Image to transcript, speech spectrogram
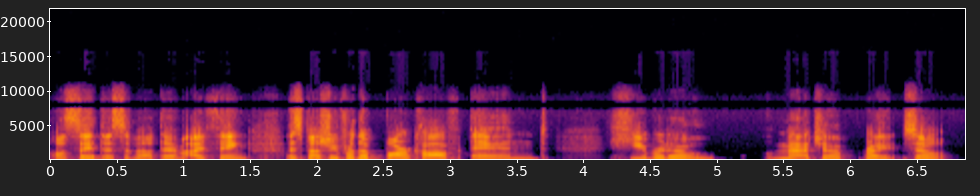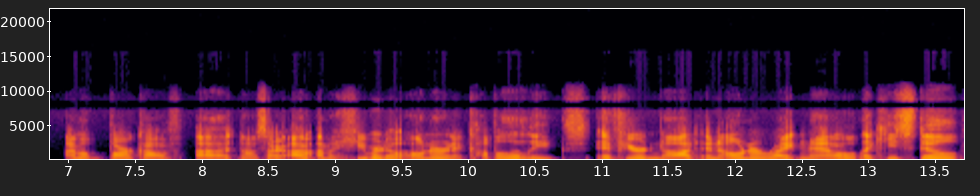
I'll say this about them. I think, especially for the Barkov and Huberdeau matchup, right? So I'm a Barkov, uh, no, sorry, I'm a Huberdeau owner in a couple of leagues. If you're not an owner right now, like he's still,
